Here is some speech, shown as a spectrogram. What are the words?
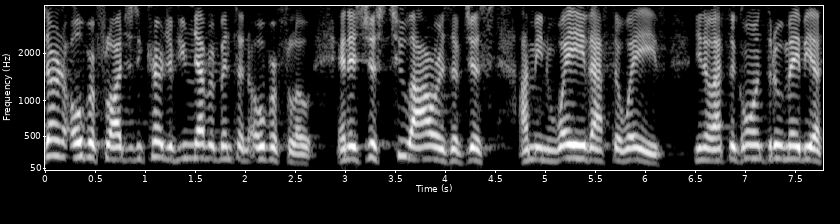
during overflow, I just encourage if you've never been to an overflow, and it's just two hours of just, I mean, wave after wave, you know, after going through maybe a,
